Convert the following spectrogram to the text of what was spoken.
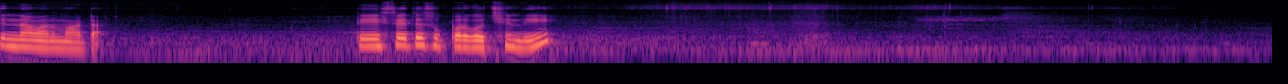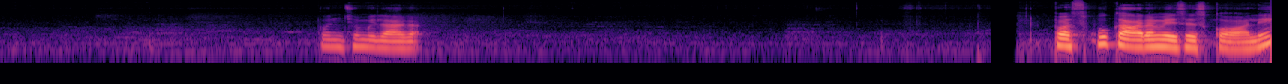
తిన్నామన్నమాట. టేస్ట్ అయితే సూపర్గా వచ్చింది. కొంచెం ఇలాగా. పసుపు కారం వేసేసుకోవాలి.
